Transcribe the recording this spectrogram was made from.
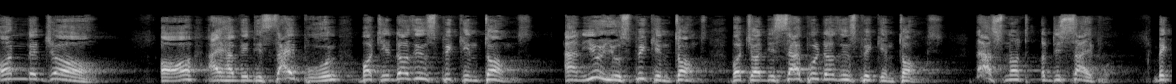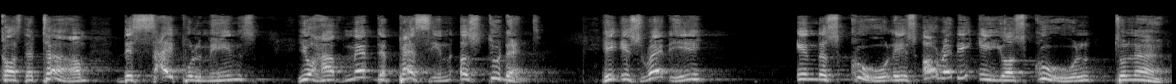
on the job. Or I have a disciple, but he doesn't speak in tongues. And you, you speak in tongues but your disciple doesn't speak in tongues. That's not a disciple. Because the term disciple means you have made the person a student. He is ready in the school. He is already in your school to learn.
